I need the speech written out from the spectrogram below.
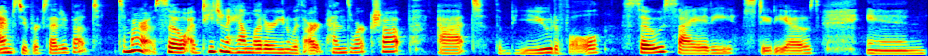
I'm super excited about t- tomorrow. So, I'm teaching a hand lettering with art pens workshop at the beautiful Sewciety Studios in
